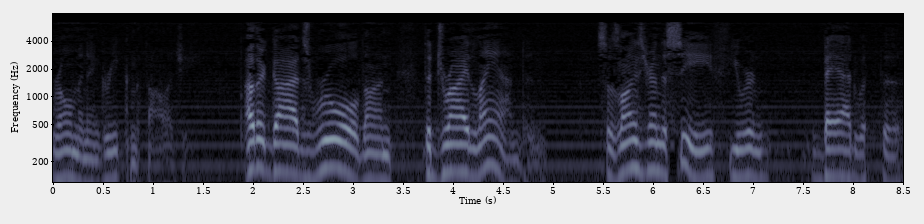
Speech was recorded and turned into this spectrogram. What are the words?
Roman and Greek mythology. Other gods ruled on the dry land. So as long as you're in the sea, if you were bad with the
